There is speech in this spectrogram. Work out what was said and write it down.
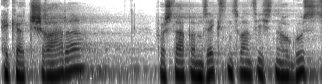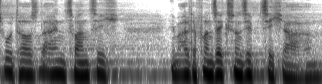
Eckhard Schrader verstarb am 26. August 2021 im Alter von 76 Jahren.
